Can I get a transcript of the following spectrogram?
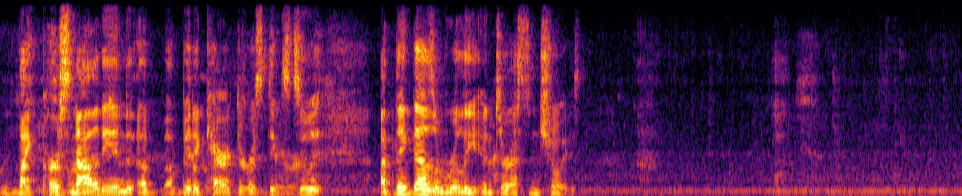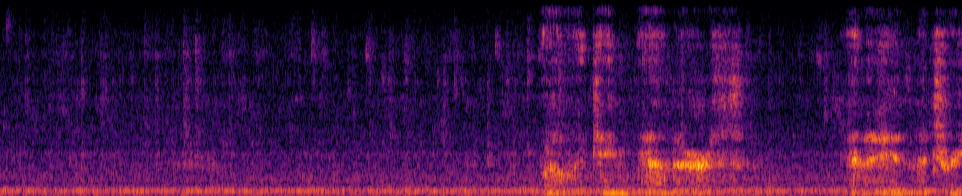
like personality and a, a bit of characteristics to it, I think that was a really interesting choice. Well, it came down to earth. And it hid in a tree.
